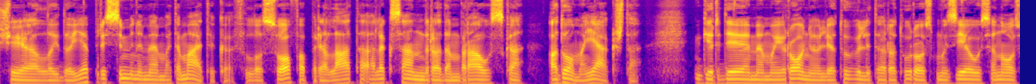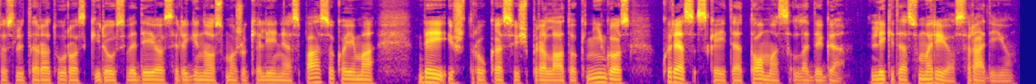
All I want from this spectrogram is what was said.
Šioje laidoje prisiminėme matematiką, filosofą, prelatą Aleksandrą Dambrauską, Adomą Jakštą. Girdėjome Maironio Lietuvių literatūros muziejaus senosios literatūros skyriaus vedėjos Reginos Mažukelienės pasakojimą bei ištraukas iš prelato knygos, kurias skaitė Tomas Ladiga. Likite su Marijos radiju.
